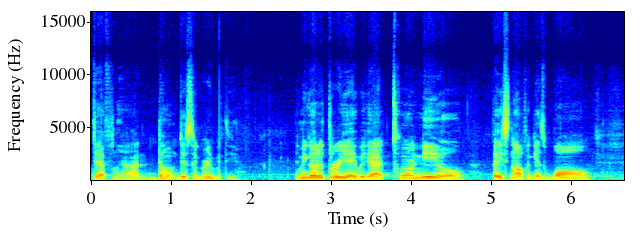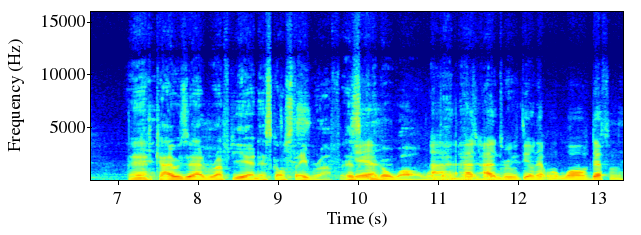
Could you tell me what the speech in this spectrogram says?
Definitely, I don't disagree with you. Let me go to 3A. We got Tornil facing off against Wall. Yeah, Coyotes had a rough year, and it's going to stay rough. It's Yeah. going to go wall with I, that. I, I agree with you on that one. Wall definitely.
